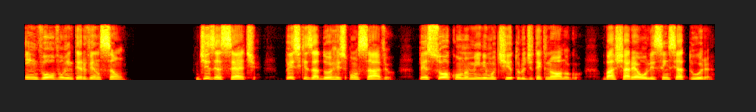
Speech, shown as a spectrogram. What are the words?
envolvam intervenção. 17. Pesquisador responsável, pessoa com no mínimo título de tecnólogo, bacharel ou licenciatura,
